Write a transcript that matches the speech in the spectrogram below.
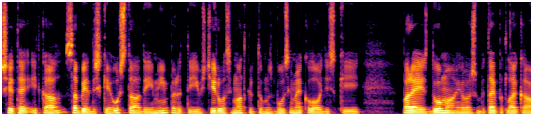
šie te it kā sabiedriskie uzstādījumi, imperatīvi, šķirosim atkritumus, būsim ekoloģiski pareizi domājoši, bet tāpat laikā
